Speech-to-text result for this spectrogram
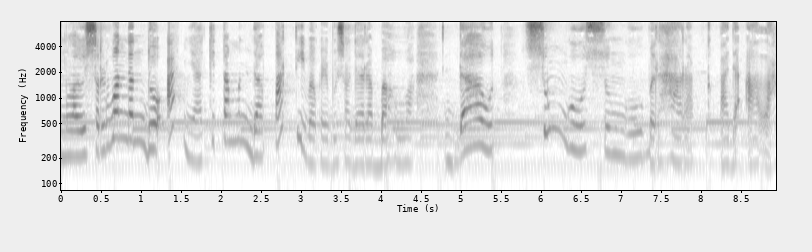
melalui seruan dan doanya kita mendapati Bapak Ibu Saudara bahwa Daud sungguh-sungguh berharap kepada Allah.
